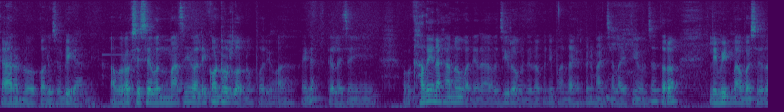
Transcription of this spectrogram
कारण हो कलेजो बिगार्ने। अब रक्सी सेवनमा चाहिँ अलिक कन्ट्रोल गर्नु पऱ्यो होइन? त्यसलाई चाहिँ अब खाँदै नखानु भनेर अब जिरो भनेर पनि भन्दाखेरि पनि मान्छेलाई के हुन्छ तर लिमिटमा बसेर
